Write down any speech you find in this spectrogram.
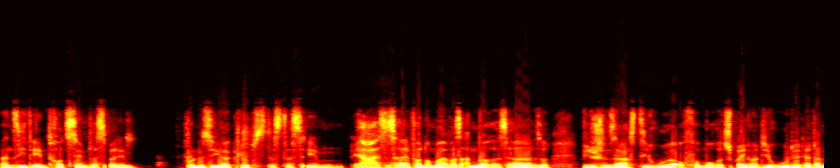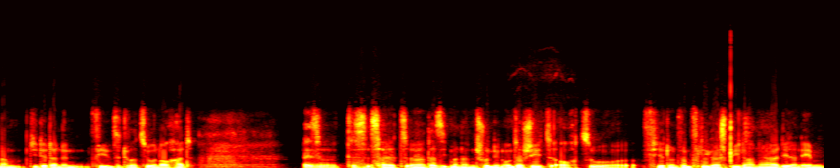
man sieht eben trotzdem, dass bei den Bundesliga-Clubs, dass das eben, ja, es ist einfach nochmal was anderes, ja. Also, wie du schon sagst, die Ruhe auch von Moritz Sprenger, die Ruhe, der dann am, die der dann in vielen Situationen auch hat. Also, das ist halt, äh, da sieht man dann schon den Unterschied auch zu Viert- und Fünftligaspielern, ja, die dann eben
